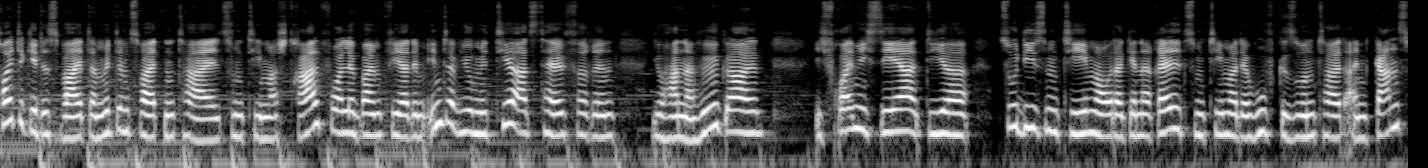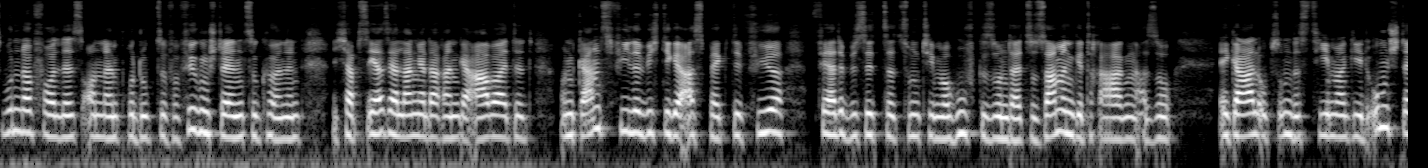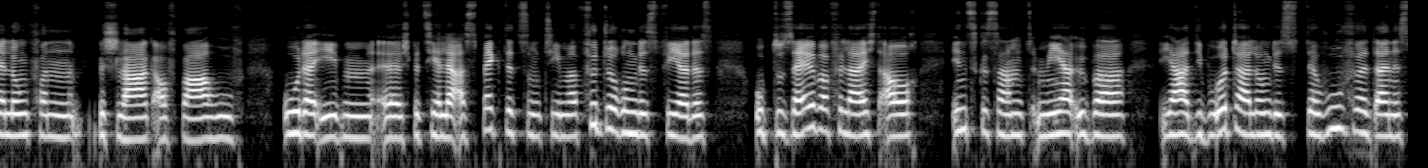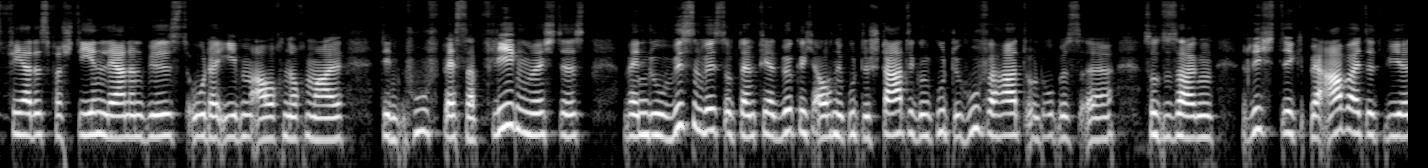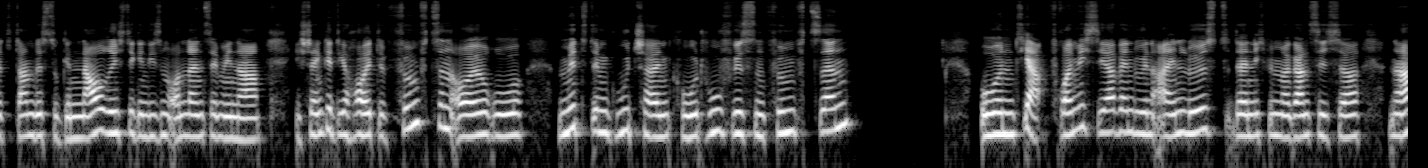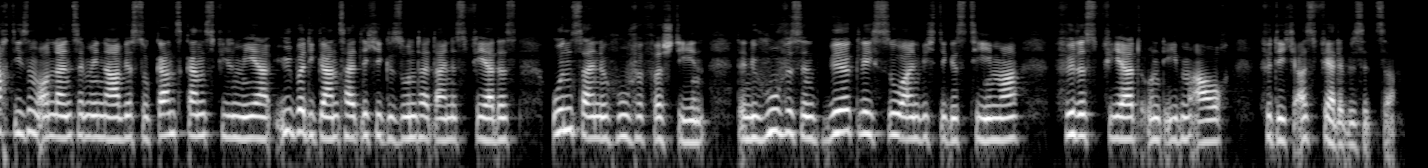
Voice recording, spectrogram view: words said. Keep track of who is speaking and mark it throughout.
Speaker 1: Heute geht es weiter mit dem zweiten Teil zum Thema Strahlvolle beim Pferd im Interview mit Tierarzthelferin Johanna Högal. Ich freue mich sehr, dir zu diesem Thema oder generell zum Thema der Hufgesundheit ein ganz wundervolles Online-Produkt zur Verfügung stellen zu können. Ich habe sehr, sehr lange daran gearbeitet und ganz viele wichtige Aspekte für Pferdebesitzer zum Thema Hufgesundheit zusammengetragen. Also egal ob es um das Thema geht, Umstellung von Beschlag auf Barhuf oder eben äh, spezielle Aspekte zum Thema Fütterung des Pferdes, ob du selber vielleicht auch insgesamt mehr über ja die Beurteilung des der Hufe deines Pferdes verstehen lernen willst oder eben auch noch mal den Huf besser pflegen möchtest, wenn du wissen willst, ob dein Pferd wirklich auch eine gute Statik und gute Hufe hat und ob es äh, sozusagen richtig bearbeitet wird, dann bist du genau richtig in diesem Online-Seminar. Ich schenke dir heute 15 Euro mit dem Gutscheincode Hufwissen 15 und ja, freue mich sehr, wenn du ihn einlöst, denn ich bin mir ganz sicher, nach diesem Online-Seminar wirst du ganz, ganz viel mehr über die ganzheitliche Gesundheit deines Pferdes und seine Hufe verstehen. Denn die Hufe sind wirklich so ein wichtiges Thema für das Pferd und eben auch für dich als Pferdebesitzer.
